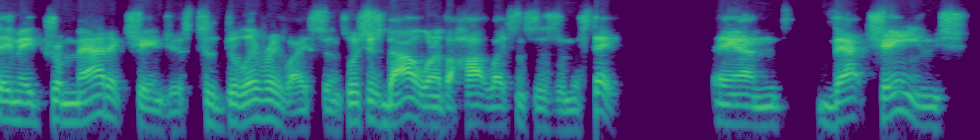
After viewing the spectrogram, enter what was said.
they made dramatic changes to the delivery license, which is now one of the hot licenses in the state. And that change,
